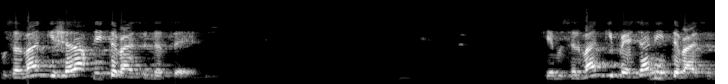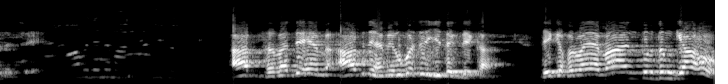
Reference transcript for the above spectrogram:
مسلمان کی شناختی اتباع سنت سے ہے۔ کہ مسلمان کی پہچان اتباع سنت سے ہے۔ آپ فرماتے ہیں آپ نے ہمیں اوپر سے نیچے تک دیکھا۔ دیکھا فرمایا مان تم تم کیا ہو؟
